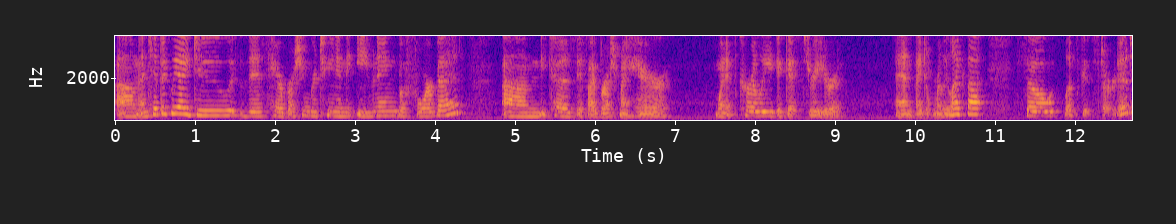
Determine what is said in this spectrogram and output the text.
Um, and typically I do this hair brushing routine in the evening before bed um, because if I brush my hair when it's curly it gets straighter and I don't really like that. So let's get started.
